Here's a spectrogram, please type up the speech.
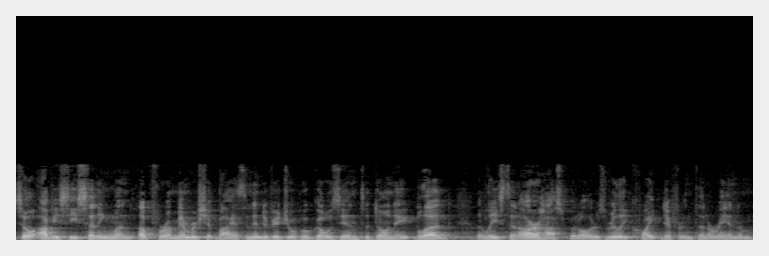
So obviously setting one up for a membership bias, an individual who goes in to donate blood, at least in our hospital, is really quite different than a random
